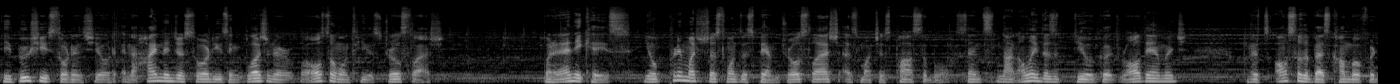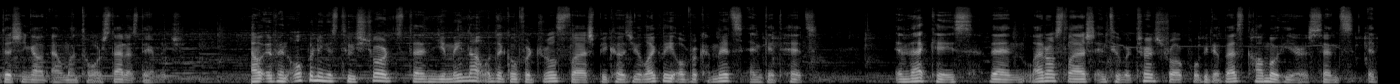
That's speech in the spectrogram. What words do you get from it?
The Ibushi sword and shield and the High Ninja sword using Bludgeoner will also want to use Drill Slash, but in any case, you'll pretty much just want to spam Drill Slash as much as possible, since not only does it deal good raw damage, but it's also the best combo for dishing out elemental or status damage. Now if an opening is too short, then you may not want to go for Drill Slash because you'll likely overcommit and get hit. In that case, then Lateral Slash into Return Stroke will be the best combo here since it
